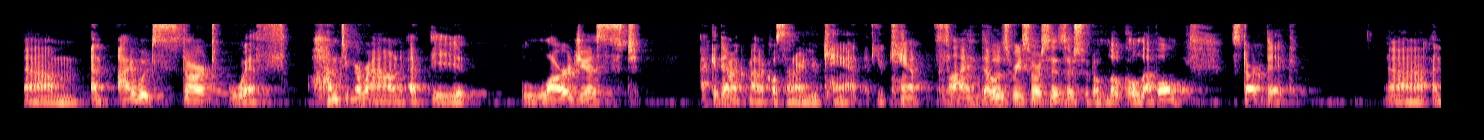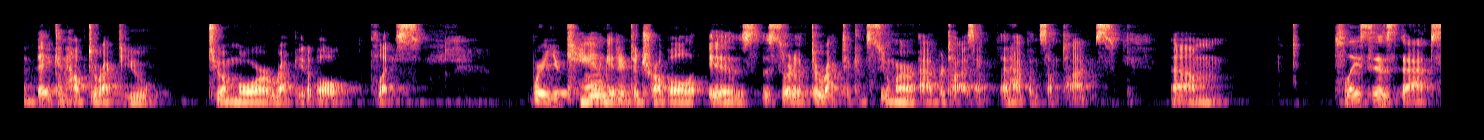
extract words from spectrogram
Um, and I would start with hunting around at the largest academic medical center you can. If you can't find those resources or sort of local level, start big. Uh, and they can help direct you to a more reputable place. Where you can get into trouble is the sort of direct to consumer advertising that happens sometimes. Um, places that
